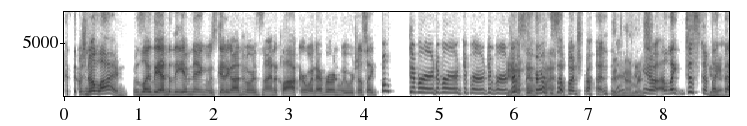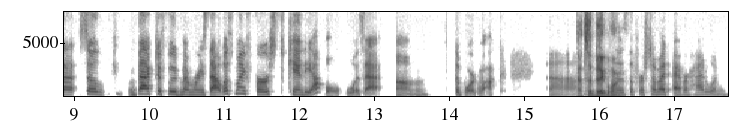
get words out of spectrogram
because there was no line. It was like the end of the evening. It was getting on towards nine o'clock or whatever, and we were just like, boop, dipper, dipper, dipper, dipper, yeah, dipper. So it was so much fun. Good memories. You know, like just stuff yeah. like that. So back to food memories. That was my first candy apple. Was at um the boardwalk. Uh, That's a big one. It was the first time I'd ever had one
